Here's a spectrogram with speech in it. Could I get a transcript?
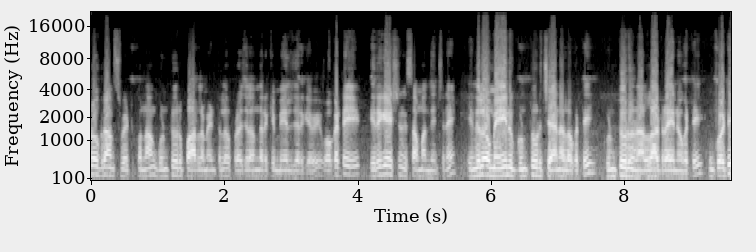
ప్రోగ్రామ్స్ పెట్టుకున్నాం. గుంటూరు పార్లమెంట్లో ప్రజలందరికీ మేలు జరిగేవి. ఒకటి ఇరిగేషన్కి సంబంధించినవి ఇందులో మెయిన్ గుంటూరు ఛానల్ ఒకటి గుంటూరు నల్లా డ్రైన్ ఒకటి ఇంకోటి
